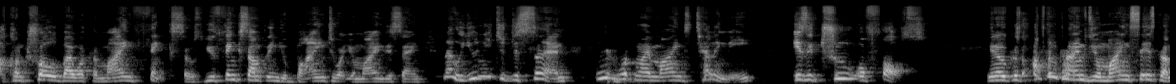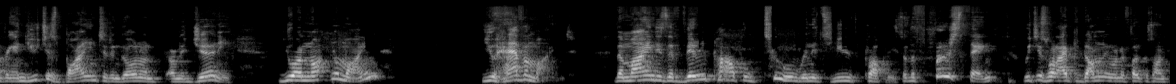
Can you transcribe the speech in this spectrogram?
are controlled by what the mind thinks. So you think something, you buy into what your mind is saying. No, you need to discern is what my mind's telling me, is it true or false? You know, because oftentimes your mind says something and you just buy into it and go on, on a journey. You are not your mind, you have a mind. The mind is a very powerful tool when it's used properly. So, the first thing, which is what I predominantly want to focus on,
